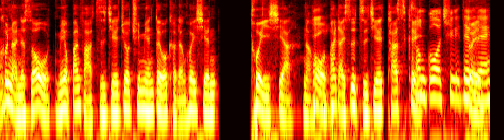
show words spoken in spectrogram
困难的时候，我没有办法直接就去面对，我可能会先退一下，然后我太太是直接，他是可以冲过去，对不对？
